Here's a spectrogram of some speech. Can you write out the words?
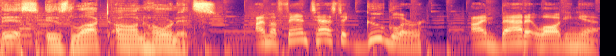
This is Locked On Hornets. I'm a fantastic Googler. I'm bad at logging in.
